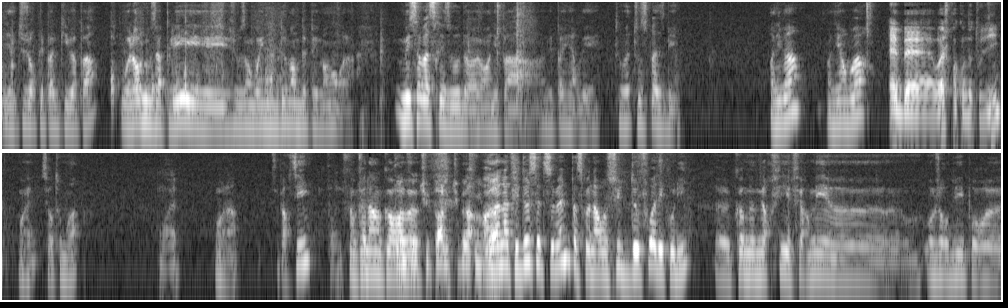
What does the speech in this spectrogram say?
Il y a toujours PayPal qui va pas. Ou alors nous appeler et je vous envoie une demande de paiement. Voilà. Mais ça va se résoudre, on n'est pas, on n'est pas énervé. Tout, va- tout se passe bien. On y va? On dit au revoir? Eh ben ouais, je crois qu'on a tout dit. Ouais, surtout moi. Ouais. Voilà. C'est parti Pour une fois, Donc que, on a encore, pour une fois euh, que tu parles et que tu bafouilles On pas. en a fait deux cette semaine parce qu'on a reçu deux fois des colis. Euh, comme Murphy est fermé euh, aujourd'hui pour euh,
